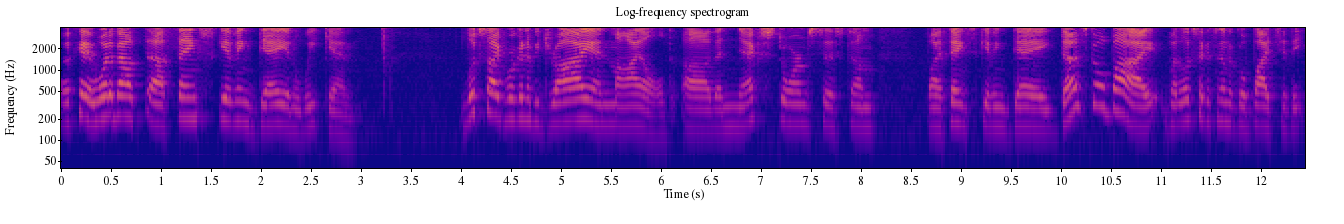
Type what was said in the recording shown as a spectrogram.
Okay, what about uh, Thanksgiving Day and weekend? Looks like we're going to be dry and mild. Uh, the next storm system by Thanksgiving Day does go by, but it looks like it's going to go by to the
